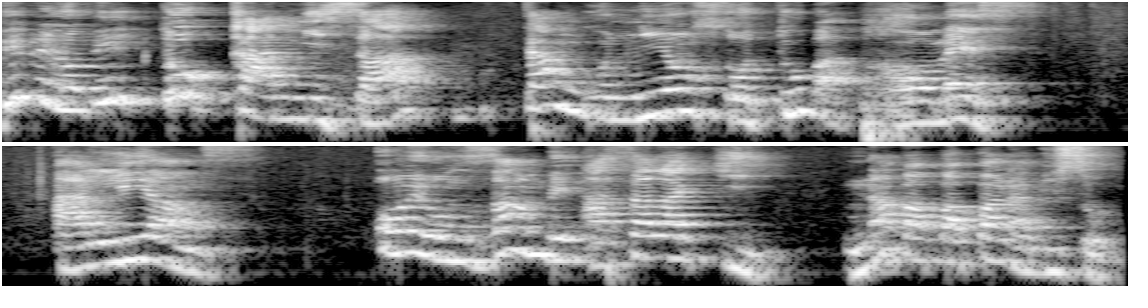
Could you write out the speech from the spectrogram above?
bible elobi tokanisa ntango nyonso tu bapromese alliance oyo nzambe asalaki na bapapa na biso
